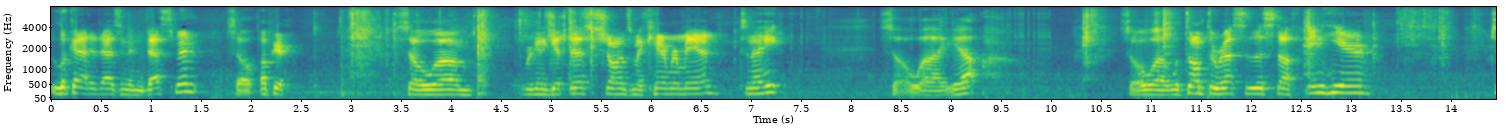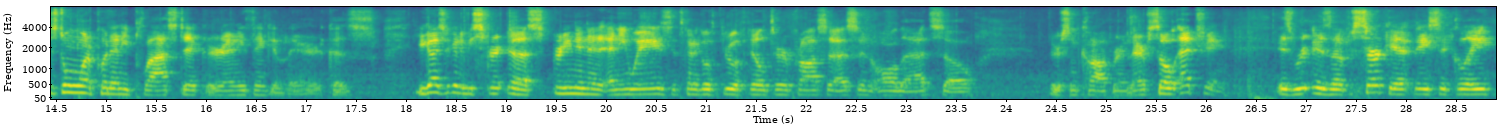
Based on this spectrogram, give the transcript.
Look at it as an investment. So up here. So um, we're going to get this. Sean's my cameraman tonight. So uh, yeah. So uh, we'll dump the rest of this stuff in here. Just don't want to put any plastic or anything in there because you guys are going to be uh, screening it anyways. It's going to go through a filter process and all that, so there's some copper in there. So etching is, is a circuit, basically,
